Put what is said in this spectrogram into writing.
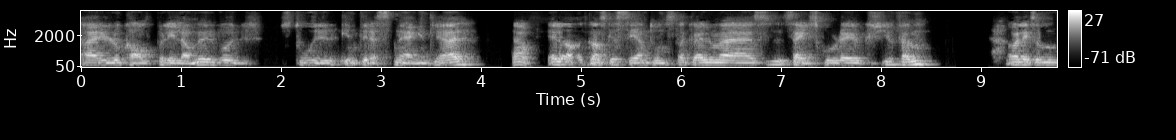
her lokalt på Lillehammer, hvor stor interessen egentlig er. Ja. Jeg laget et ganske sent onsdag kveld med seilskole i uke 25. Og liksom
